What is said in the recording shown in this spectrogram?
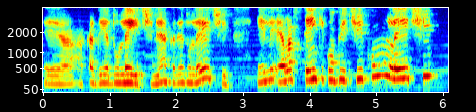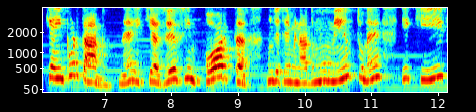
é, a cadeia do leite, né, a cadeia do leite, ele, ela tem que competir com o leite que é importado, né? E que às vezes importa num determinado momento, né? E que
